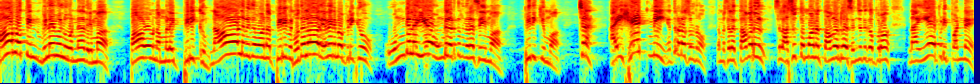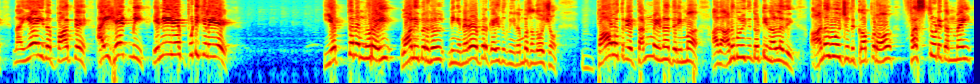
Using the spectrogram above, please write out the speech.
பாவத்தின் விளைவுகள் ஒண்ணா தெரியுமா? பாவம் நம்மளை பிரிக்கும். நாலு விதமான பிரிவு. முதலாவது எதை நம்ம பிரிக்கும்? உங்களையே உங்கள் இடத்துல என்ன செய்யுமா? பிரிக்குமா? ச்சே ஐ ஹேட் மீ எத்தனை தடவை சொல்கிறோம் நம்ம சில தவறுகள் சில அசுத்தமான தவறுகளை செஞ்சதுக்கப்புறம் நான் ஏன் இப்படி பண்ணேன்? நான் ஏன் இதை பார்த்தேன்? ஐ ஹேட் மீ என்னையே பிடிக்கலையே. எத்தனை முறை வாலிபர்கள் நீங்கள் நிறைய பேர் கை தூக்குனீங்க ரொம்ப சந்தோஷம். பாவத்துடைய தன்மை என்ன தெரியுமா? அதை அனுபவிக்க தொட்டி நல்லது. அனுபவிச்சதுக்கு அப்புறம் தன்மை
